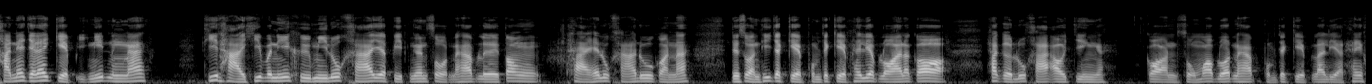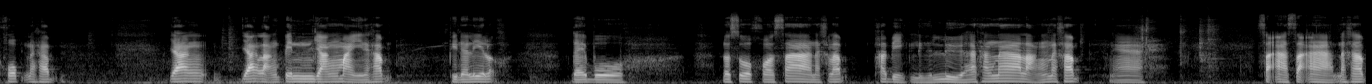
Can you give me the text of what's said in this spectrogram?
คันนี้จะได้เก็บอีกนิดนึงนะ ที่ถ่ายคลิปวันนี้คือมีลูกค้าอย่าปิดเงินสดนะครับ เลยต้องถ่ายให้ลูกค้าดูก่อนนะเดี๋ยวส่วนที่จะเก็บผมจะเก็บให้เรียบร้อย แล้วก็ถ้าเกิดลูกค้าเอาจริงก่อนส่งมอบรถนะครับ ผมจะเก็บรายละเอียดให้ครบนะครับ ยางยางหลังเป็นยางใหม่นะครับพินารีไดโบโลโซคอซ่านะครับพาเบรกหรือเหลือทั้งหน้าหลังนะครับอ่าสะอาดสะอาดนะครับ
